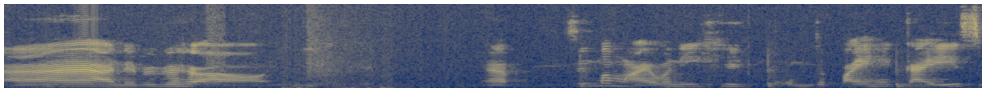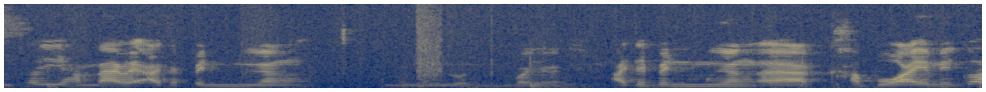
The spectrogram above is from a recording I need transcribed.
เอ่าเนี่ยเป็นอ๋ออย่างนี้นะครับซึ่งเป้าหมายวันนี้คือผมจะไปให้ไกลที่สุดเท่าที่ทำได้ไว้อาจจะเป็นเมืองมันหล่นไปเลยอาจจะเป็นเมืองเอ่อคาบอยไม่ก็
